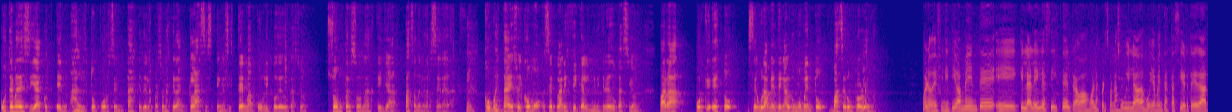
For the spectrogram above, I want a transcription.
usted me decía que un alto porcentaje de las personas que dan clases en el sistema público de educación son personas que ya pasan de la tercera edad. Sí. ¿Cómo está eso y cómo se planifica el Ministerio de Educación para porque esto seguramente en algún momento va a ser un problema. Bueno, definitivamente eh, que la ley le asiste el trabajo a las personas jubiladas, obviamente hasta cierta edad,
